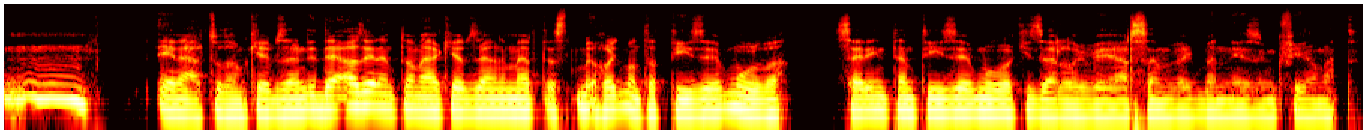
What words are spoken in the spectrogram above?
Mm, én el tudom képzelni, de azért nem tudom elképzelni, mert ezt, hogy mondtad, tíz év múlva? Szerintem tíz év múlva kizárólag VR szemüvegben nézünk filmet.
